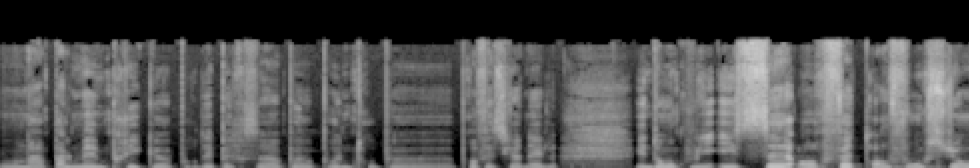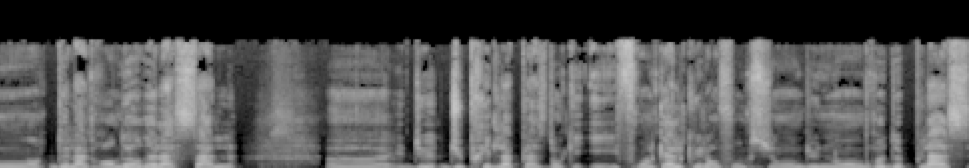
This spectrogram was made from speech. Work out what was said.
on n'a pas le même prix que pour des personnes, pour une troupe euh, professionnelle. Et donc oui, c'est en fait en fonction de la grandeur de la salle. Euh, du, du, prix de la place. Donc, ils, font le calcul en fonction du nombre de places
